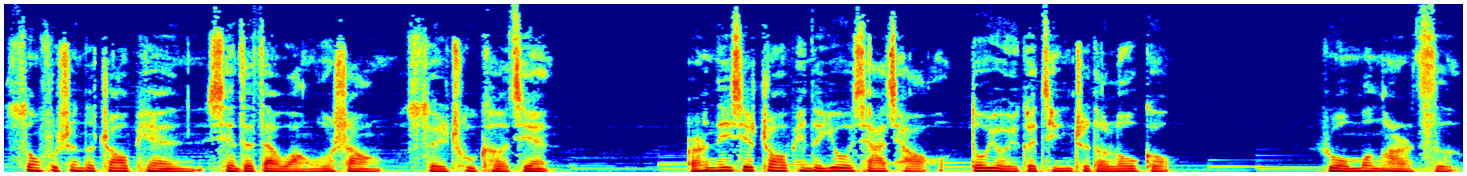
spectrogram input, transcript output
宋福生的照片现在在网络上随处可见，而那些照片的右下角都有一个精致的 logo，“ 若梦”二字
